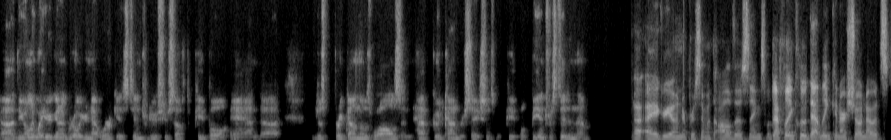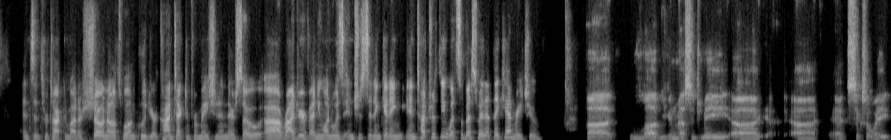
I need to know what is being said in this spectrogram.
Uh, the only way you're going to grow your network is to introduce yourself to people and uh, just break down those walls and have good conversations with people. Be interested in them. I agree 100% with all of those things. We'll definitely include that link in our show notes. And since we're talking about our show notes, we'll include your contact information in there. So, uh, Roger, if anyone was interested in getting in touch with you, what's the best way that they can reach you? Uh, love, you can message me uh, uh at 608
